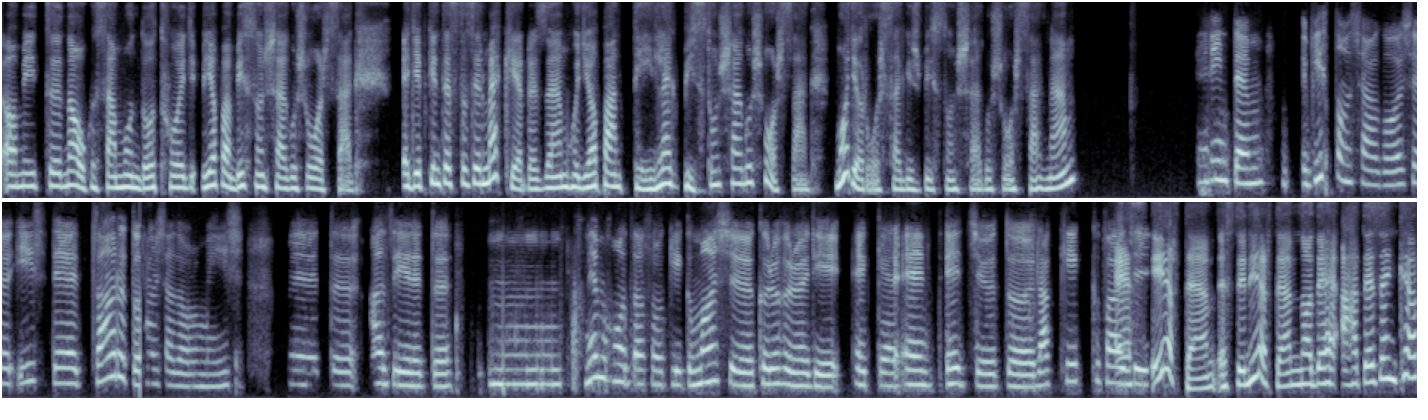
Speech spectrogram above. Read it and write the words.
amit Naoko-szám mondott, hogy Japán biztonságos ország. Egyébként ezt azért megkérdezem, hogy Japán tényleg biztonságos ország? Magyarország is biztonságos ország, nem? Szerintem biztonságos is, de zárt társadalom is, mert azért nem hozzászokik más külföldiekkel együtt lakik, vagy... Ezt értem, ezt én értem, na de hát ezen kell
